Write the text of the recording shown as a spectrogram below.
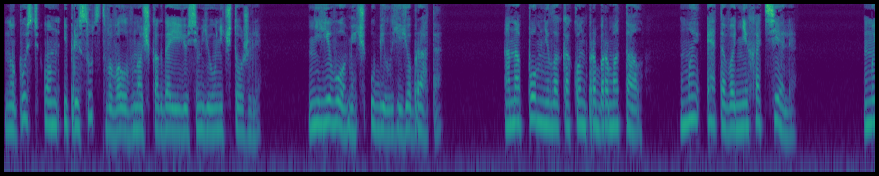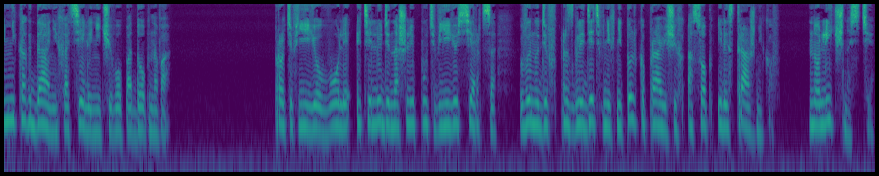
но пусть он и присутствовал в ночь, когда ее семью уничтожили. Не его меч убил ее брата. Она помнила, как он пробормотал. «Мы этого не хотели. Мы никогда не хотели ничего подобного». Против ее воли эти люди нашли путь в ее сердце, вынудив разглядеть в них не только правящих особ или стражников, но личности,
